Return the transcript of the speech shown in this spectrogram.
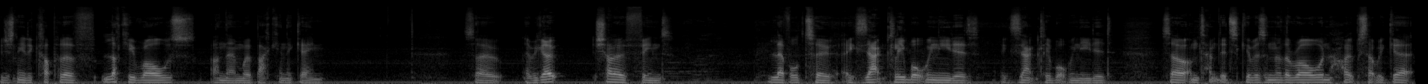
We just need a couple of lucky rolls, and then we're back in the game. So there we go. Shadow Fiend, level two, exactly what we needed. Exactly what we needed. So I'm tempted to give us another roll in hopes that we get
